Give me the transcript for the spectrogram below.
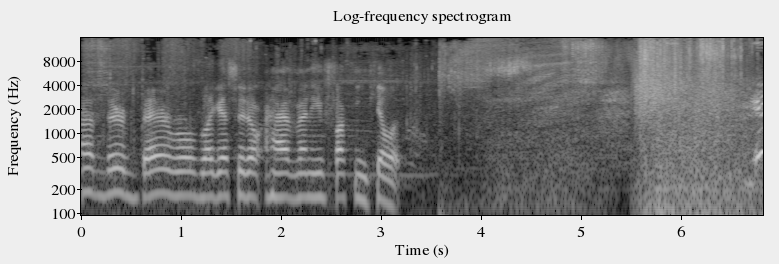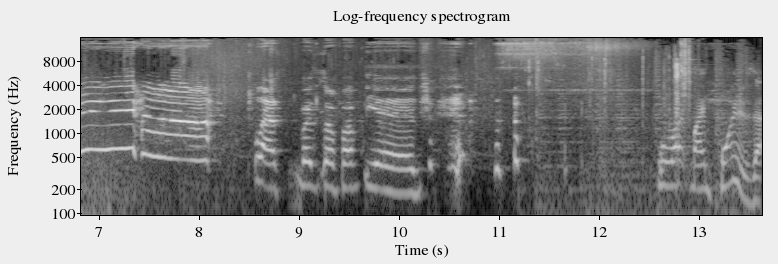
Uh, they're barrels. I guess they don't have any fucking kill it. Blast myself off the edge. Well, like, my point is that.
